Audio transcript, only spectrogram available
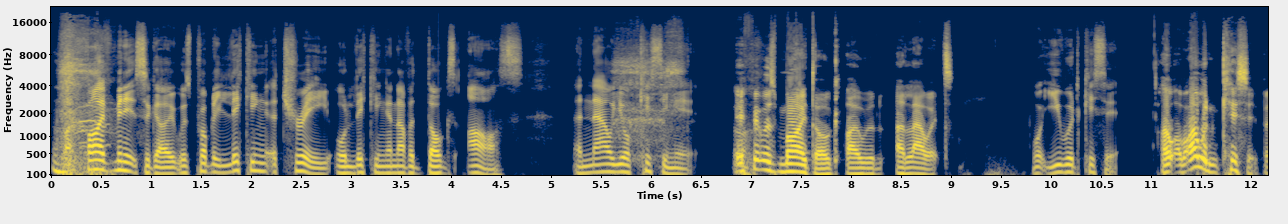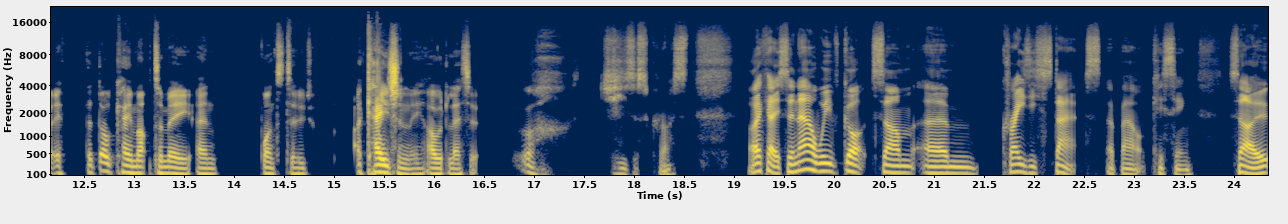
like five minutes ago was probably licking a tree or licking another dog's ass, and now you're kissing it. If Ugh. it was my dog, I would allow it. What you would kiss it? I, I wouldn't kiss it, but if the dog came up to me and wanted to, occasionally I would let it. Ugh, Jesus Christ. Okay, so now we've got some um, crazy stats about kissing. So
